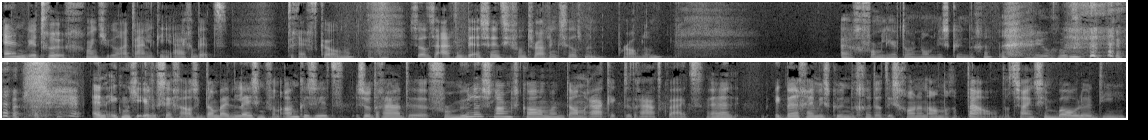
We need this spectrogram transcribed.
En weer terug. Want je wil uiteindelijk in je eigen bed terechtkomen. Dus dat is eigenlijk de essentie van Traveling Salesman Problem. Uh, geformuleerd door non-wiskundigen. Heel goed. en ik moet je eerlijk zeggen, als ik dan bij de lezing van Anke zit, zodra de formules langskomen, dan raak ik de draad kwijt. Hè. Ik ben geen wiskundige, dat is gewoon een andere taal. Dat zijn symbolen die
